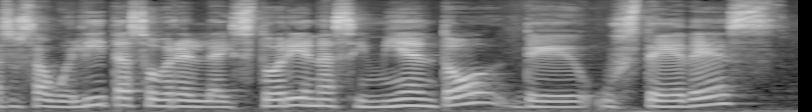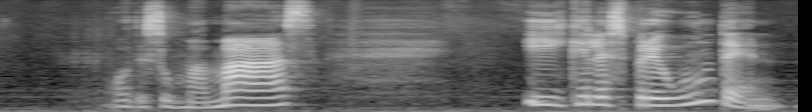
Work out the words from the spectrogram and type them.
a sus abuelitas sobre la historia de nacimiento de ustedes o de sus mamás. y que les pregunten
